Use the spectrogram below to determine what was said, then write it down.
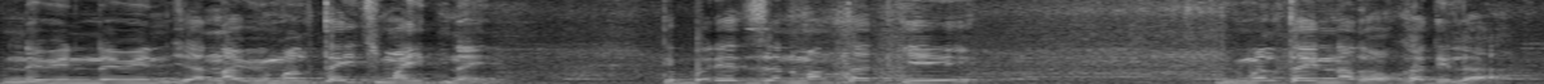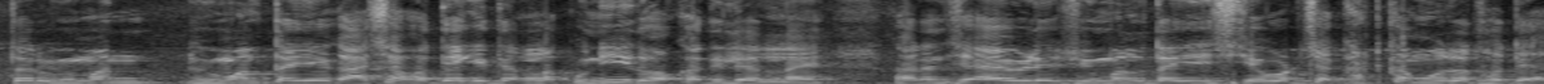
नवीन नवीन ज्यांना विमलताहीच माहीत नाही ते बरेच जण म्हणतात की विमलताईंना धोका दिला. तर विमल विमलताई एक अशा होत्या की त्यांना कुणीही धोका दिलेला नाही. कारण ज्यावेळेस विमलताई शेवटच्या घटका मोजत होत्या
